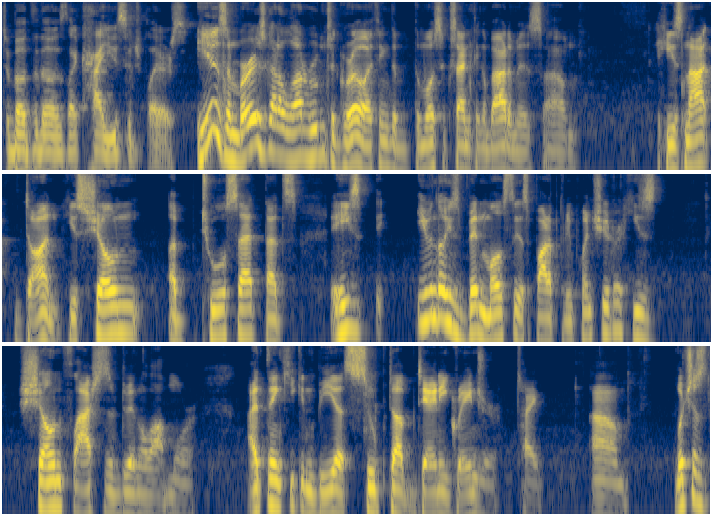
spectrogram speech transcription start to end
to both of those like high usage players. He is, and Murray's got a lot of room to grow. I think the, the most exciting thing about him is um, he's not done. He's shown a tool set that's he's even though he's been mostly a spot up three point shooter, he's shown flashes of doing a lot more. I think he can be a souped up Danny Granger type, um, which is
